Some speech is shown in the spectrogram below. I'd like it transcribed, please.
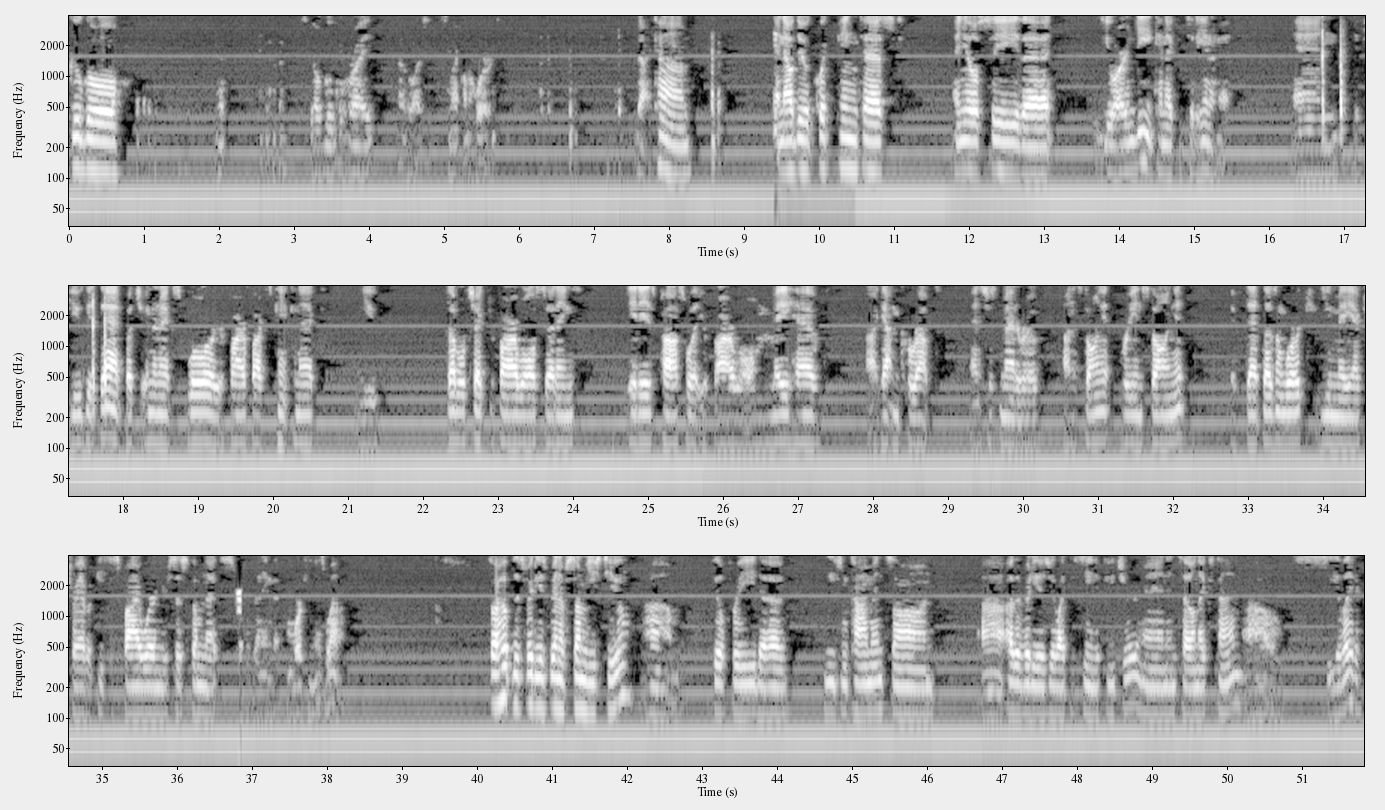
google spell google right otherwise it's not going to work Dot com and I'll do a quick ping test and you'll see that you are indeed connected to the internet and if you get that, but your Internet Explorer or your Firefox can't connect, you double check your firewall settings. It is possible that your firewall may have uh, gotten corrupt, and it's just a matter of uninstalling it, reinstalling it. If that doesn't work, you may actually have a piece of spyware in your system that's preventing that from working as well. So I hope this video has been of some use to you. Um, feel free to leave some comments on uh, other videos you'd like to see in the future. And until next time, I'll see you later.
